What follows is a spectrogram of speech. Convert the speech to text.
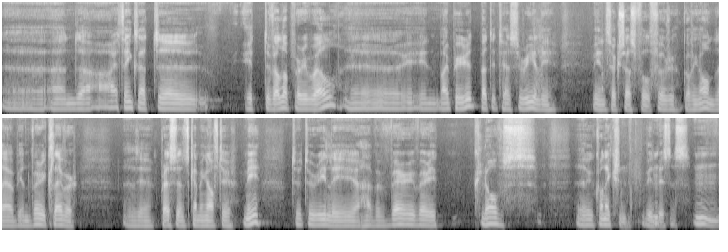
And I think that it developed very well uh, in my period, but it has really been successful further going on. They have been very clever uh, the presidents coming after me to, to really have a very, very close uh, connection with business. Mm.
